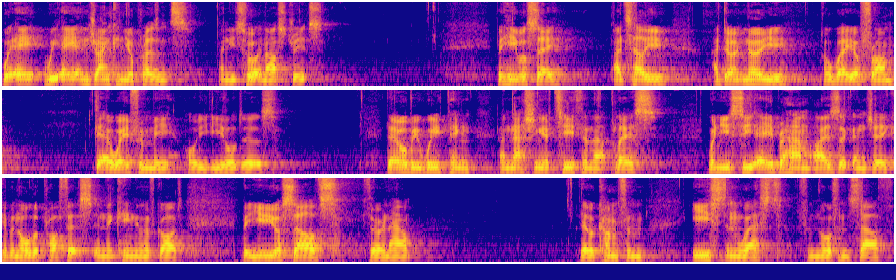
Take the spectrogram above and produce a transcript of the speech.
we ate, we ate and drank in your presence, and you taught in our streets. But he will say, I tell you, I don't know you or where you're from. Get away from me, all you evildoers. There will be weeping and gnashing of teeth in that place, when you see Abraham, Isaac, and Jacob and all the prophets in the kingdom of God, but you yourselves thrown out. They will come from east and west, from north and south,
